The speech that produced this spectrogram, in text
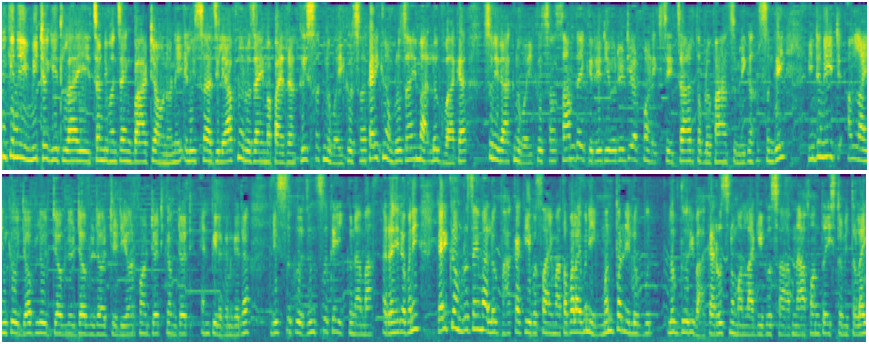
निकै नै मिठो गीतलाई चण्डी भन्ज्याङबाट आउनुहुने एलिसाजीले आफ्नो रोजाइमा पाएर गइसक्नु भएको छ। कार्यक्रम रोजाइमा लोक भाका सुनिराख्नु भएको छ। सामुदायिक रेडियो रेडियो अर्पण एक सय चार तब्लो पाँच मेगासँगै इन्टरनेट अनलाइनको W W W dot radio Arpan dot com dot NP log on गरेर विश्वको जुनसुकै कुनामा रहेर पनि कार्यक्रम रोजाइमा लोक भाकाकै व्यवसायमा तपाईँलाई पनि मनपर्ने लोक लोकदोरी भाका रोज्न मन लागेको छ। आफ्ना आफन्त इष्टमित्रलाई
